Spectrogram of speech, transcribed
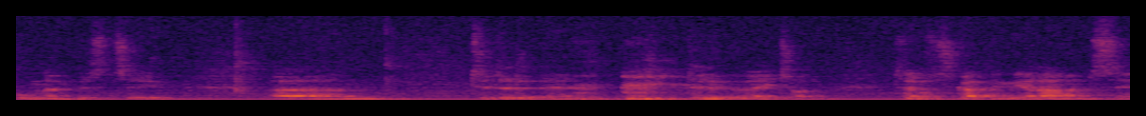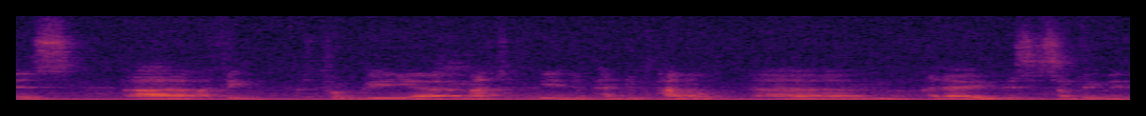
full members to um, to del- uh, deliberate on. In terms of scrapping the allowances, uh, I think it's probably a matter for the independent panel. Um, I know this is something that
